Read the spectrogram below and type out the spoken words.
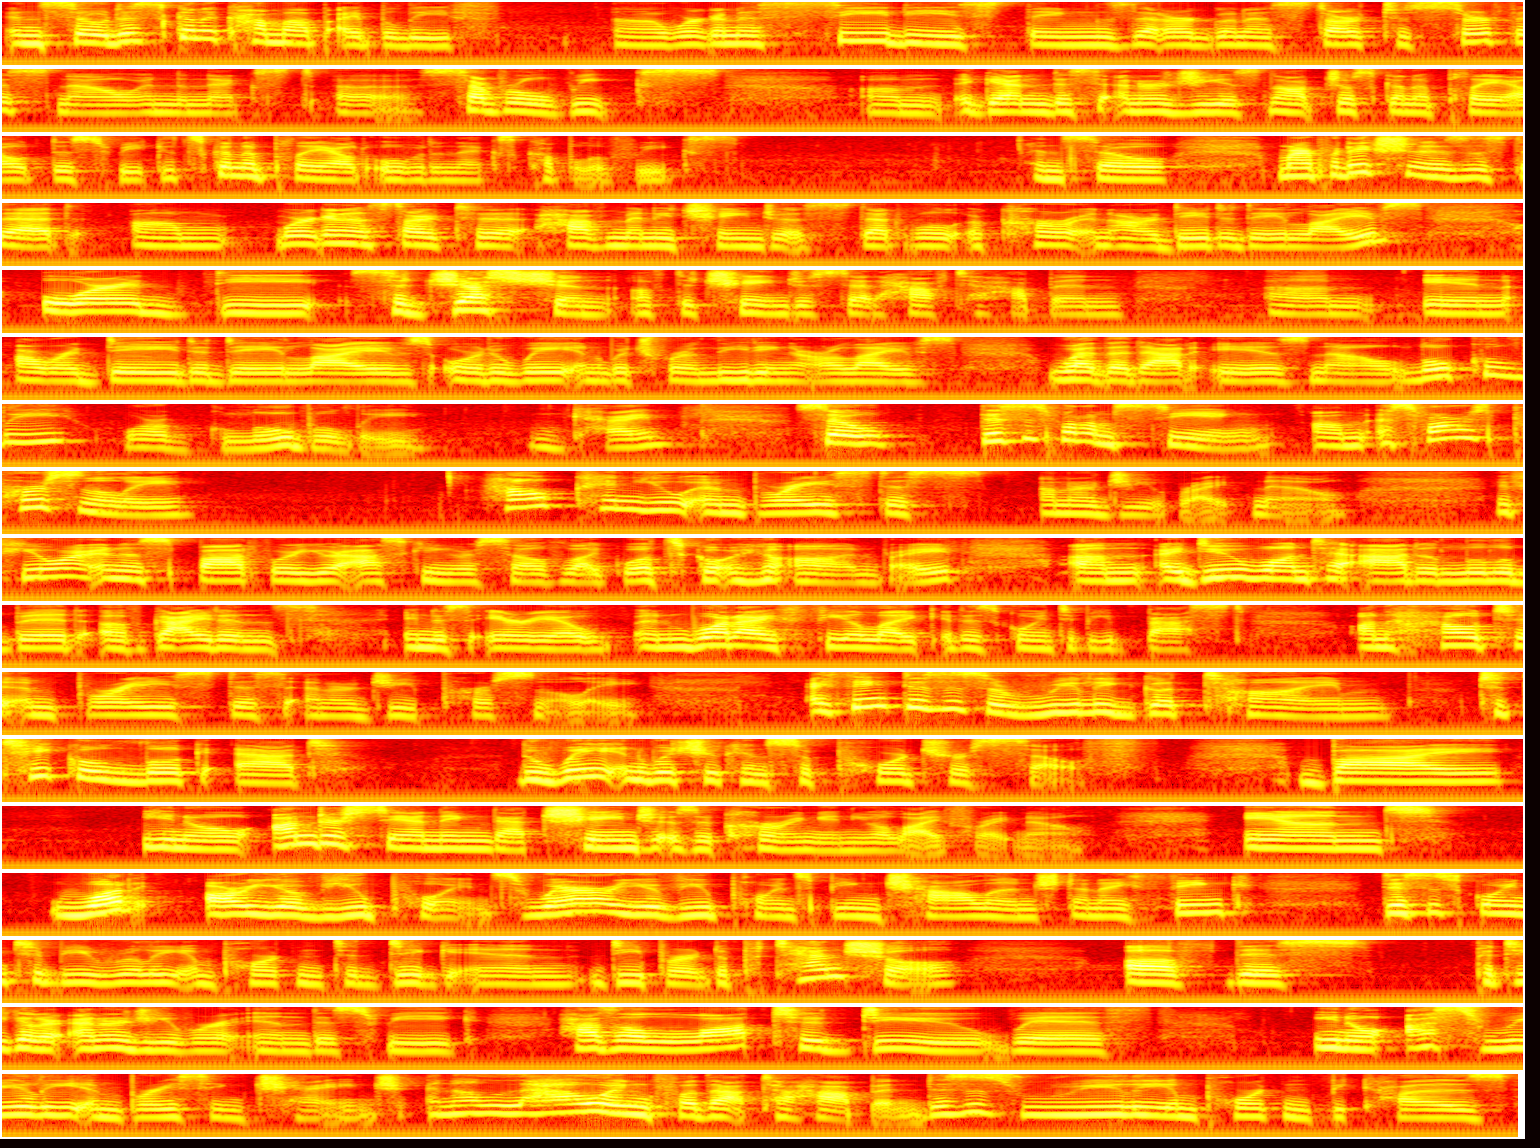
And so this is going to come up, I believe, uh, we're going to see these things that are going to start to surface now in the next uh, several weeks. Um, again, this energy is not just going to play out this week, it's going to play out over the next couple of weeks. And so, my prediction is, is that um, we're going to start to have many changes that will occur in our day to day lives, or the suggestion of the changes that have to happen um, in our day to day lives or the way in which we're leading our lives, whether that is now locally or globally. Okay, so this is what I'm seeing. Um, as far as personally, how can you embrace this energy right now? If you are in a spot where you're asking yourself, like, what's going on, right? Um, I do want to add a little bit of guidance in this area and what I feel like it is going to be best on how to embrace this energy personally. I think this is a really good time to take a look at the way in which you can support yourself by you know understanding that change is occurring in your life right now and what are your viewpoints where are your viewpoints being challenged and i think this is going to be really important to dig in deeper. The potential of this particular energy we're in this week has a lot to do with you know us really embracing change and allowing for that to happen. This is really important because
